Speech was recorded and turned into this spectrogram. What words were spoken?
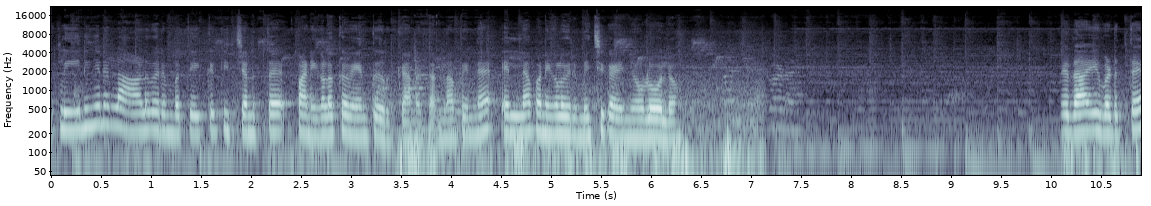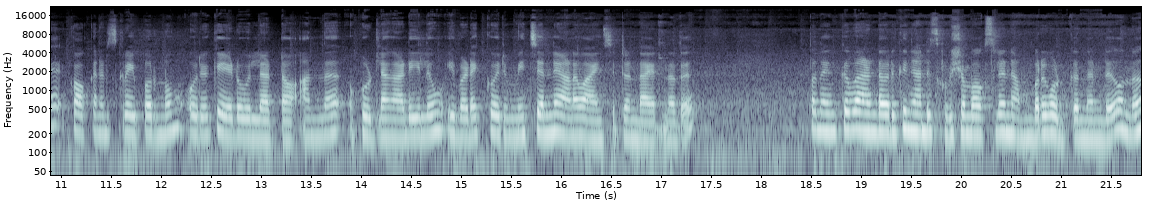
അപ്പോൾ ക്ലീനിങ്ങിനുള്ള ആൾ വരുമ്പോഴത്തേക്ക് കിച്ചണത്തെ പണികളൊക്കെ വേഗം തീർക്കാൻ കേട്ടോ. എന്നാൽ പിന്നെ എല്ലാ പണികളും ഒരുമിച്ച് കഴിഞ്ഞോളുമല്ലോ. ഇതാ ഇവിടുത്തെ കോക്കനട്ട് സ്ക്രേപ്പറിനും ഒരു കേടുമില്ല കേട്ടോ. അന്ന് കൂട്ടിലങ്ങാടിയിലും ഇവിടേക്ക് ഒരുമിച്ച് തന്നെയാണ് വാങ്ങിച്ചിട്ടുണ്ടായിരുന്നത്. അപ്പോൾ നിങ്ങൾക്ക് വേണ്ടവർക്ക് ഞാൻ ഡിസ്ക്രിപ്ഷൻ ബോക്സിൽ നമ്പർ കൊടുക്കുന്നുണ്ട്. ഒന്ന്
